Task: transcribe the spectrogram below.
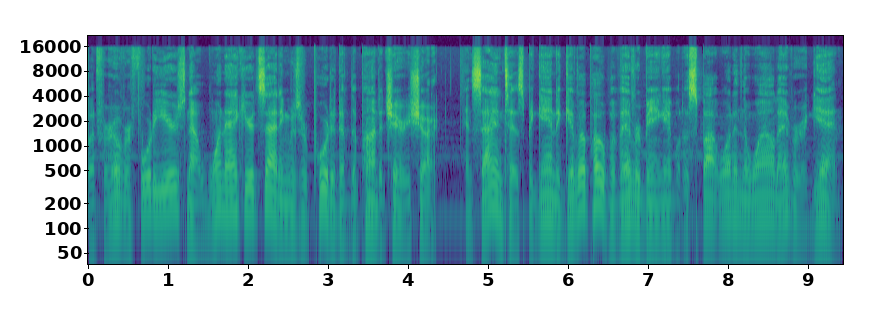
but for over 40 years, not one accurate sighting was reported of the Pondicherry shark, and scientists began to give up hope of ever being able to spot one in the wild ever again.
